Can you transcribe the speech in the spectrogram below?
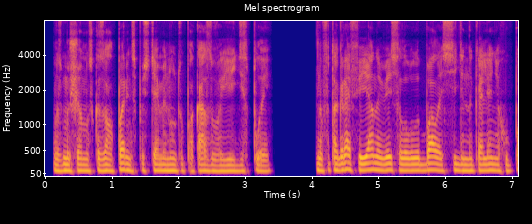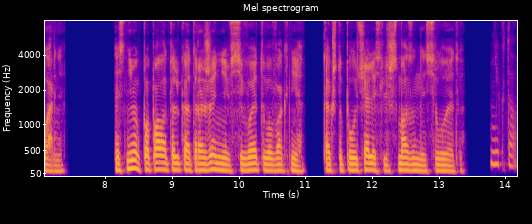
– возмущенно сказал парень спустя минуту, показывая ей дисплей. На фотографии Яна весело улыбалась, сидя на коленях у парня. На снимок попало только отражение всего этого в окне, так что получались лишь смазанные силуэты. Никто.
